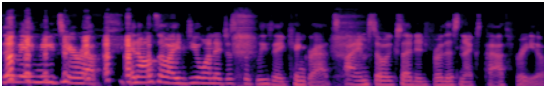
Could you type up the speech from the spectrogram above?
that made me tear up. And also, I do want to just quickly say, congrats. I am so excited for this next path for you.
